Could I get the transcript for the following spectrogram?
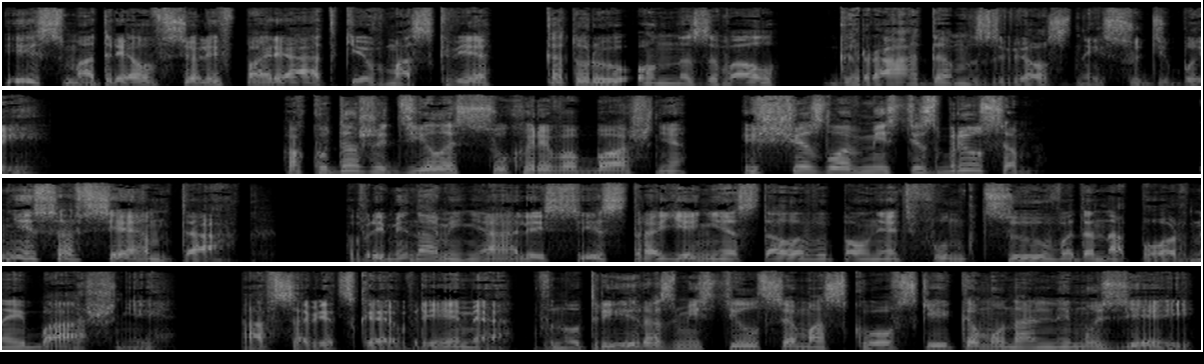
и смотрел, все ли в порядке в Москве, которую он называл «градом звездной судьбы». «А куда же делась Сухарева башня?» Исчезла вместе с Брюсом? Не совсем так. Времена менялись, и строение стало выполнять функцию водонапорной башни. А в советское время внутри разместился Московский коммунальный музей,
